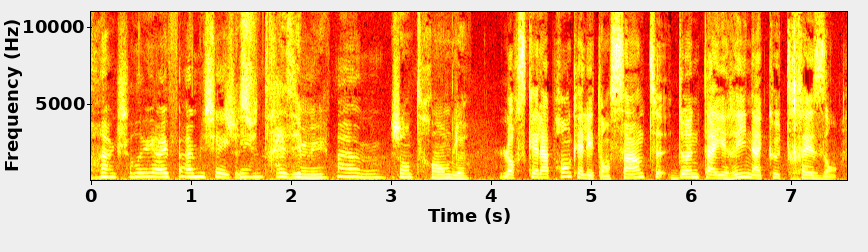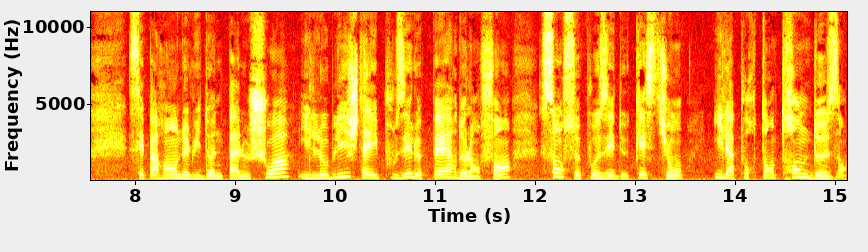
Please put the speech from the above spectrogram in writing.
Je suis très émue. Um, J'en tremble. Lorsqu'elle apprend qu'elle est enceinte, Don Tyree n'a que 13 ans. Ses parents ne lui donnent pas le choix, ils l'obligent à épouser le père de l'enfant sans se poser de questions. Il a pourtant 32 ans.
